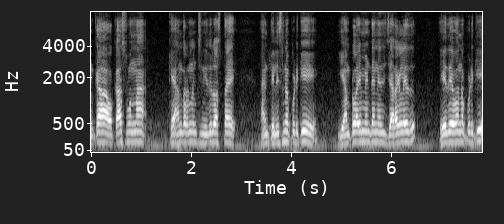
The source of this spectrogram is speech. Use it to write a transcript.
ఇంకా అవకాశం ఉన్న కేంద్రం నుంచి నిధులు వస్తాయి అని తెలిసినప్పటికీ ఎంప్లాయ్మెంట్ అనేది జరగలేదు. ఏదేమన్నప్పటికీ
